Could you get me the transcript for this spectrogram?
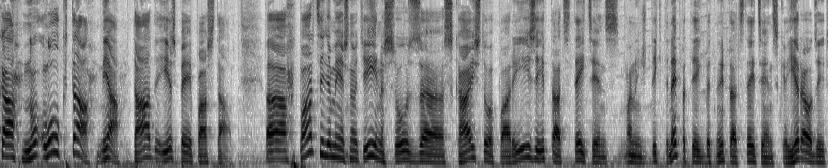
kā, nu, lūk, tā, jā, tāda iespēja pastāv. Uh, pārceļamies no Ķīnas uz uh, skaisto Parīzi. Ir tāds teiciens, man viņš dikti nepatīk, bet nu, ir tāds teiciens, ka ieraudzīt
